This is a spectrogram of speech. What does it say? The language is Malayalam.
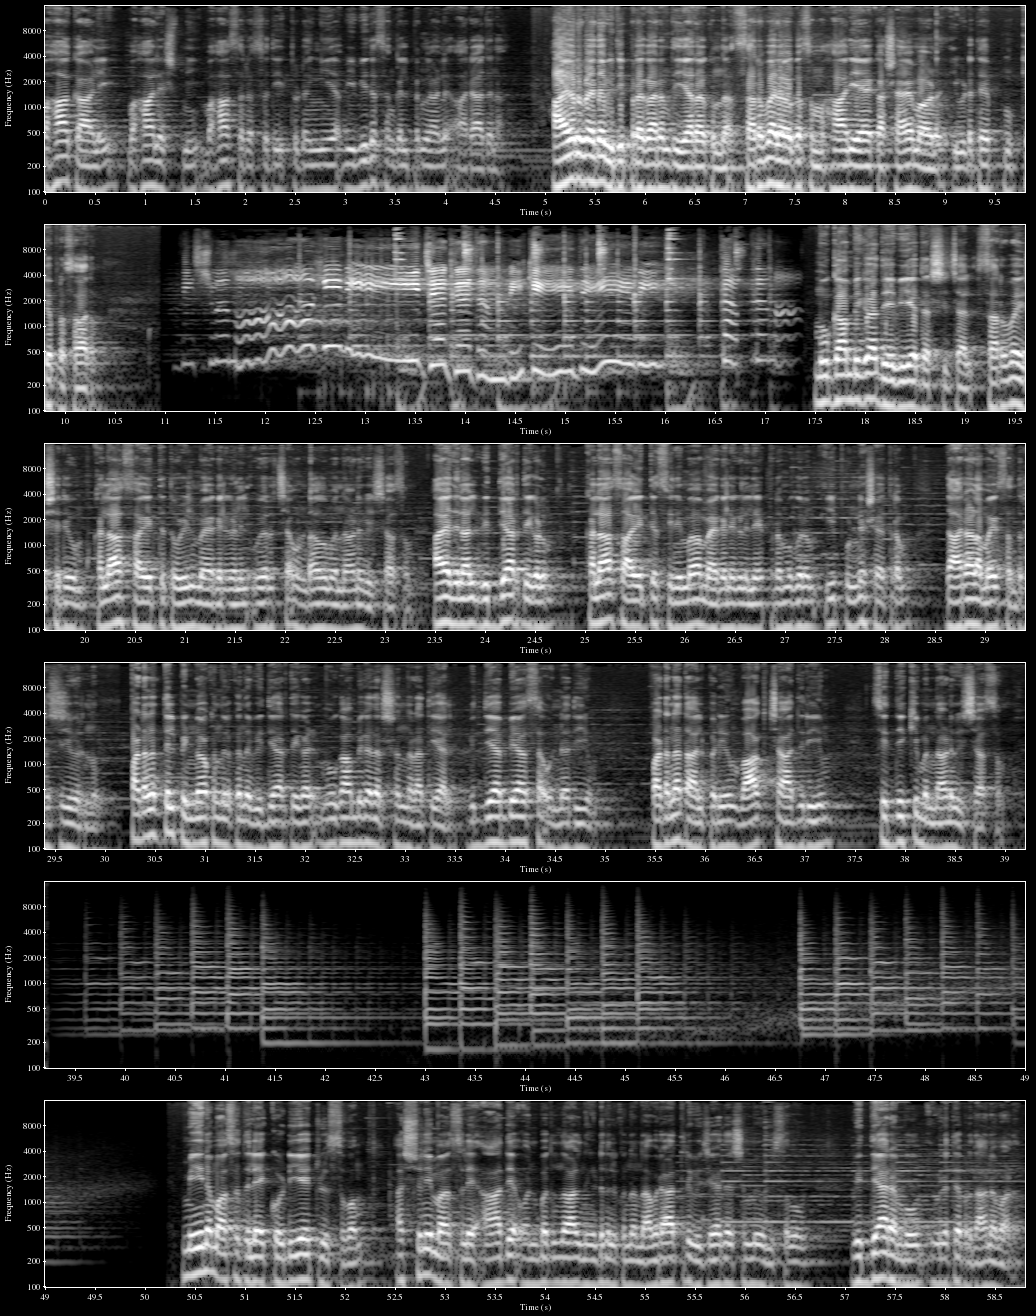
മഹാകാളി മഹാലക്ഷ്മി മഹാസരസ്വതി തുടങ്ങിയ വിവിധ സങ്കല്പങ്ങളാണ് ആരാധന. ആയുർവേദ വിധിപ്രകാരം തയ്യാറാക്കുന്ന സർവരോഗ സംഹാരിയായ കഷായമാണ് ഇവിടുത്തെ മുഖ്യപ്രസാദം മൂകാംബിക ദേവിയെ ദർശിച്ചാൽ സർവ ഐശ്വര്യവും കലാസാഹിത്യ തൊഴിൽ മേഖലകളിൽ ഉയർച്ച ഉണ്ടാകുമെന്നാണ് വിശ്വാസം. ആയതിനാൽ വിദ്യാർത്ഥികളും കലാസാഹിത്യ സിനിമാ മേഖലകളിലെ പ്രമുഖരും ഈ പുണ്യക്ഷേത്രം ധാരാളമായി സന്ദർശിച്ചു വരുന്നു. പഠനത്തിൽ പിന്നോക്കം നിൽക്കുന്ന വിദ്യാർത്ഥികൾ മൂകാംബിക ദർശനം നടത്തിയാൽ വിദ്യാഭ്യാസ ഉന്നതിയും പഠന താൽപ്പര്യവും വാക്ചാതുരിയും സിദ്ധിക്കുമെന്നാണ് വിശ്വാസം. മീനമാസത്തിലെ കൊടിയേറ്റുത്സവം അശ്വിനി മാസത്തിലെ ആദ്യ ഒൻപത് നാൾ നീണ്ടു നിൽക്കുന്ന നവരാത്രി വിജയദശമി ഉത്സവവും വിദ്യാരംഭവും ഇവിടുത്തെ പ്രധാനമാണ്.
